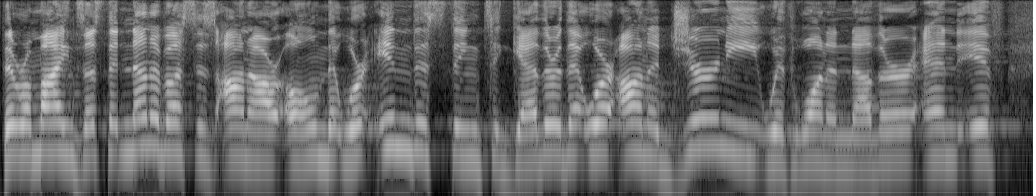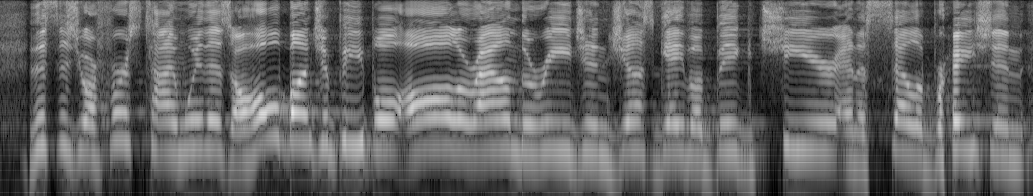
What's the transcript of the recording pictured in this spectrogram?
that reminds us that none of us is on our own, that we're in this thing together, that we're on a journey with one another. And if this is your first time with us, a whole bunch of people all around the region just gave a big cheer and a celebration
